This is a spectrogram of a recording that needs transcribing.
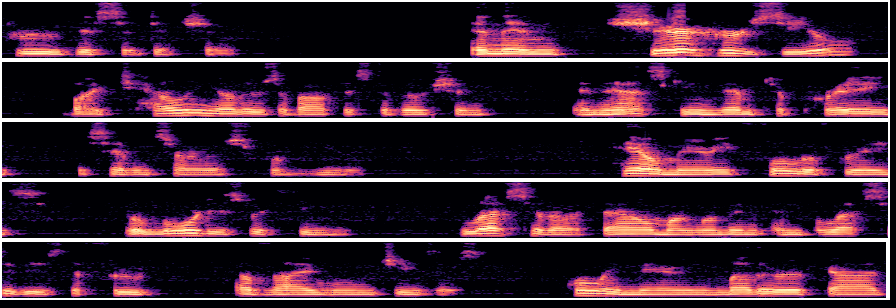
through this addiction. And then share her zeal by telling others about this devotion and asking them to pray the seven sorrows for you. Hail Mary, full of grace, the Lord is with thee. Blessed art thou among women, and blessed is the fruit of thy womb, Jesus. Holy Mary, Mother of God,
